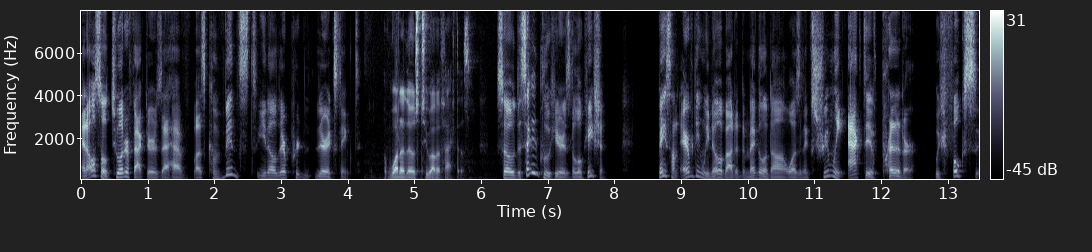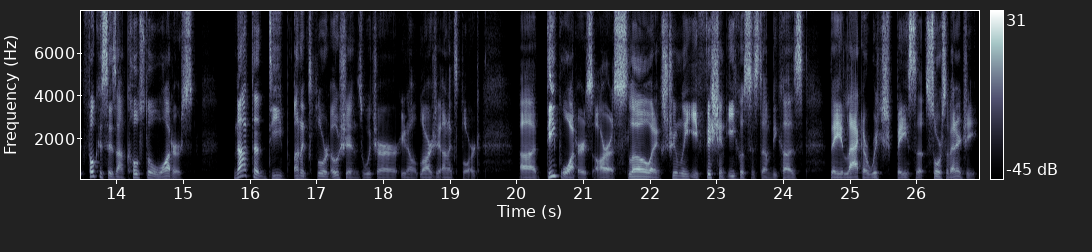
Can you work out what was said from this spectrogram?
And also two other factors that have us convinced, you know, they're they're extinct. What are those two other factors? So the second clue here is the location. Based on everything we know about it, the megalodon was an extremely active predator which focus, focuses on coastal waters, not the deep unexplored oceans which are, you know, largely unexplored. Uh, deep waters are a slow and extremely efficient ecosystem because they lack a rich base uh, source of energy,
